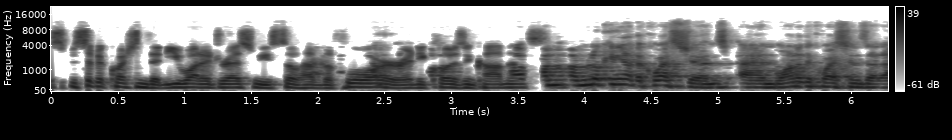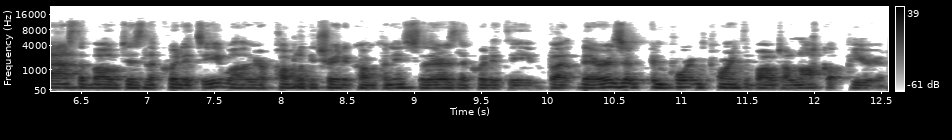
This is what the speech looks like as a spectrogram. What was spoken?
specific questions that you want to address? We still have the floor, or any closing comments? I'm, I'm looking at the questions, and one of the questions that asked about is liquidity. Well, you're a publicly traded company, so there is liquidity, but there is an important point about a lockup period.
